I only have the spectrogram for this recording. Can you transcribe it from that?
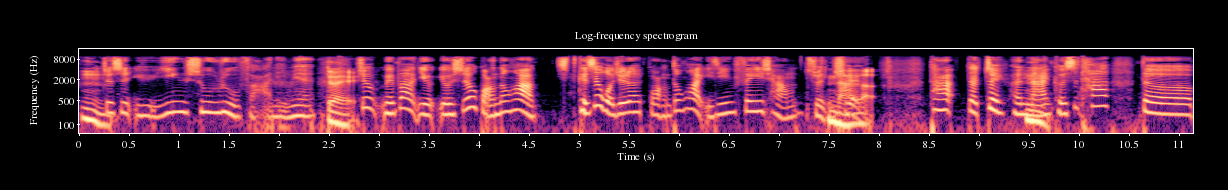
嗯，就是语音输入法里面，对。就没办法。有有时候广东话，可是我觉得广东话已经非常准确，了，它的对很难，嗯。可是他的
